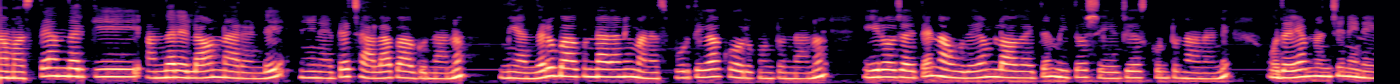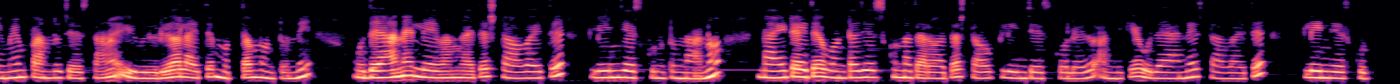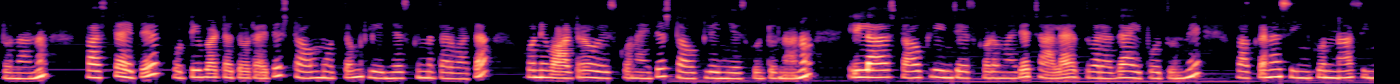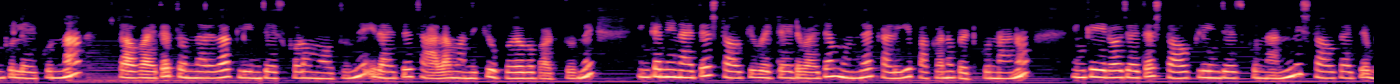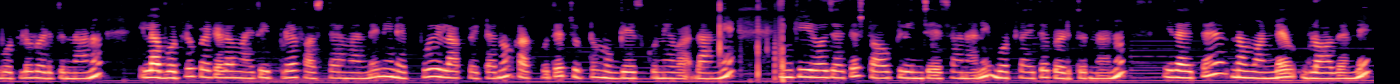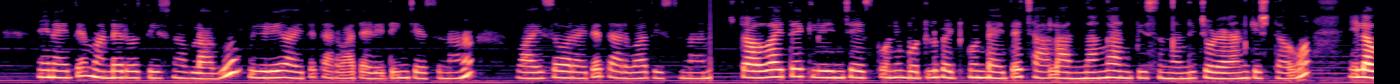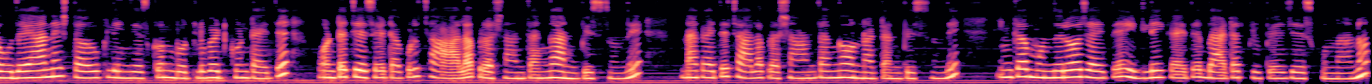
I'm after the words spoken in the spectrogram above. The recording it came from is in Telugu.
నమస్తే అందరికీ. అందరు ఎలా ఉన్నారండి? నేనైతే చాలా బాగున్నాను. మీ అందరూ బాగుండాలని మనస్ఫూర్తిగా కోరుకుంటున్నాను. ఈరోజు అయితే నా ఉదయం లాగ్ అయితే మీతో షేర్ చేసుకుంటున్నానండి. ఉదయం నుంచి నేను ఏమేమి పనులు చేస్తానో ఈ వీడియోలో అయితే మొత్తం ఉంటుంది. ఉదయాన్నే లేవంగా అయితే స్టవ్ అయితే క్లీన్ చేసుకుంటున్నాను. నైట్ అయితే వంట చేసుకున్న తర్వాత స్టవ్ క్లీన్ చేసుకోలేదు. అందుకే ఉదయాన్నే స్టవ్ అయితే క్లీన్ చేసుకుంటున్నాను. ఫస్ట్ అయితే పొట్టి బట్టతో అయితే స్టవ్ మొత్తం క్లీన్ చేసుకున్న తర్వాత కొన్ని వాటర్ వేసుకొని అయితే స్టవ్ క్లీన్ చేసుకుంటున్నాను. ఇలా స్టవ్ క్లీన్ చేసుకోవడం అయితే చాలా త్వరగా అయిపోతుంది. పక్కన సింక్ ఉన్నా సింక్ లేకున్నా స్టవ్ అయితే తొందరగా క్లీన్ చేసుకోవడం అవుతుంది. ఇదైతే చాలామందికి ఉపయోగపడుతుంది. ఇంకా నేనైతే స్టవ్కి పెట్టేటివి అయితే ముందే కడిగి పక్కన పెట్టుకున్నాను. ఇంకా ఈరోజు అయితే స్టవ్ క్లీన్ చేసుకున్నాను స్టవ్కి అయితే బొట్లు పెడుతున్నాను. ఇలా బొట్లు పెట్టడం అయితే ఇప్పుడే ఫస్ట్ టైం అండి. నేను ఎప్పుడు ఇలా పెట్టాను. కాకపోతే చుట్టూ ముగ్గేసుకునే దాన్ని. ఇంక ఈరోజు అయితే స్టవ్ క్లీన్ చేశానని బొట్లు అయితే పెడుతున్నాను. ఇదైతే నా మండే బ్లాగ్ అండి. నేనైతే మండే రోజు తీసిన బ్లాగు వీడియో అయితే తర్వాత ఎడిటింగ్ చేస్తున్నాను. వాయిస్ ఓవర్ అయితే తర్వాత ఇస్తున్నాను. స్టవ్ అయితే క్లీన్ చేసుకొని బొట్లు పెట్టుకుంటే అయితే చాలా అందంగా అనిపిస్తుందండి చూడడానికి స్టవ్. ఇలా ఉదయాన్నే స్టవ్ క్లీన్ చేసుకొని బొట్లు పెట్టుకుంటే అయితే వంట చేసేటప్పుడు చాలా ప్రశాంతంగా అనిపిస్తుంది. నాకైతే చాలా ప్రశాంతంగా ఉన్నట్టు అనిపిస్తుంది. ఇంకా ముందు రోజు అయితే ఇడ్లీకి అయితే బ్యాటర్ ప్రిపేర్ చేసుకున్నాను.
